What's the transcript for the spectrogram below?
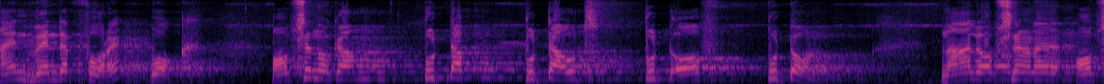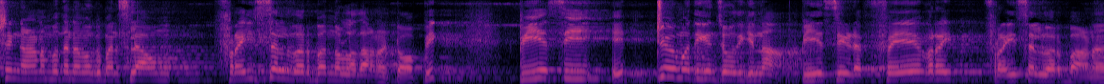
and went up for a walk option നോക്കാം put up put out put off put on നാല് ഓപ്ഷനാണ് ഓപ്ഷൻ കാണുമ്പോൾ തന്നെ നമുക്ക് മനസ്സിലാവും. ഫ്രൈസൽ വെർബ് എന്നുള്ളതാണ് ടോപ്പിക് പി എസ് സി ഏറ്റവും അധികം ചോദിക്കുന്ന പി എസ് സിയുടെ ഫേവറേറ്റ് ഫ്രൈസൽ വെർബാണ്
